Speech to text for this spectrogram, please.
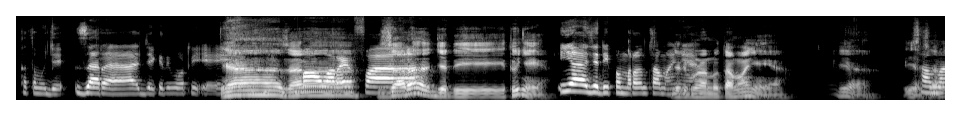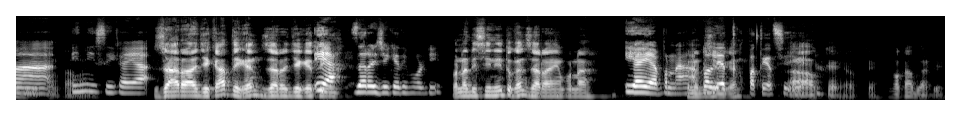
ketemu J- Zara, JKT48. Ya Zara. Mawar Eva. Zara jadi itunya ya. Iya, jadi pemeran utamanya. Jadi pemeran utamanya ya. Iya. Iya, sama ini sih kayak Zara JKT kan? Zara JKT. iya Zara JKT48 Pernah di sini itu kan Zara yang pernah. iya iya pernah Pernah aku lihat kan? podcast sih Ah, oke, oke. Apa kabar dia?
